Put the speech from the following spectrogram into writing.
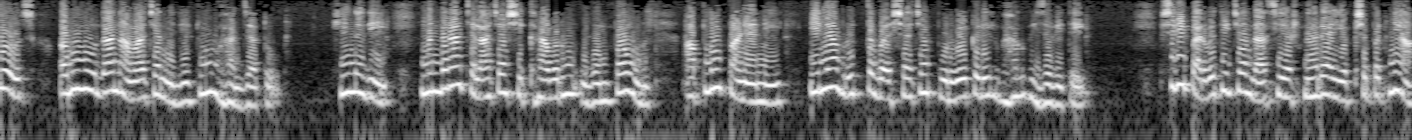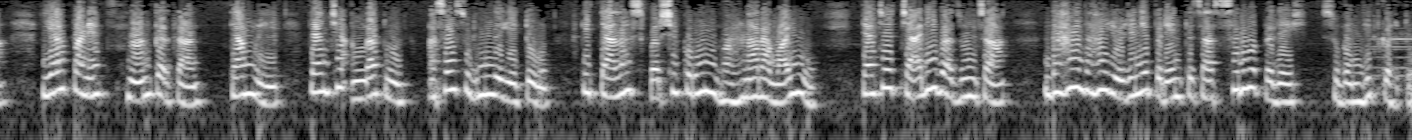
तोच अरुणोदा नावाच्या नदीतून वाहत जातो. ही नदी मंदराचलाच्या शिखरावरून उगम पावून आपल्या पाण्याने इला वृत्त वर्षाच्या पूर्वेकडील भाग भिजविते श्री पार्वतीच्या दासी असणाऱ्या यक्षपत्न्या या पाण्यात स्नान करतात त्यामुळे त्यांच्या अंगातून असा सुगंध येतो की त्याला स्पर्श करून वाहणारा वायू त्याच्या चारी बाजूंचा दहा दहा योजनेपर्यंतचा सर्व प्रदेश सुगंधित करतो.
